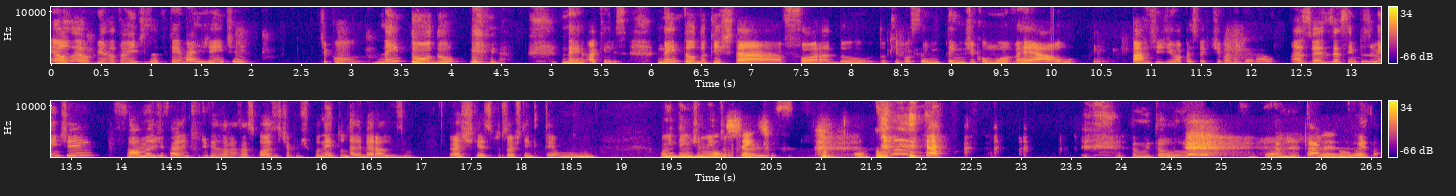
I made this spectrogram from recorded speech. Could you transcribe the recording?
eu, eu vi exatamente isso. Eu fiquei, mas, gente, tipo, nem tudo nem, aqueles, nem tudo que está fora do, do que você entende como real parte de uma perspectiva liberal. Às vezes é simplesmente formas diferentes de visualizar as coisas, tipo, tipo, nem tudo é liberalismo. Eu acho que as pessoas têm que ter um, um entendimento. Bom senso. É... é muito louco. É muita é, coisa.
